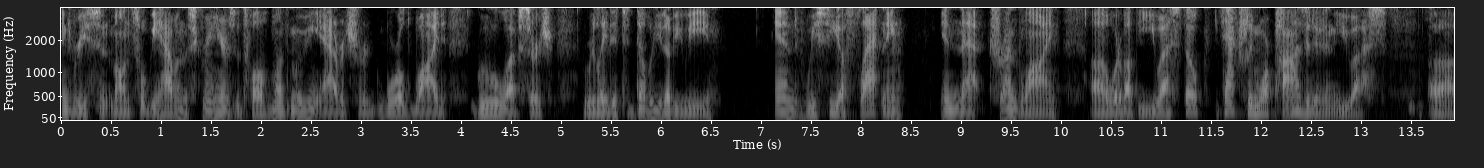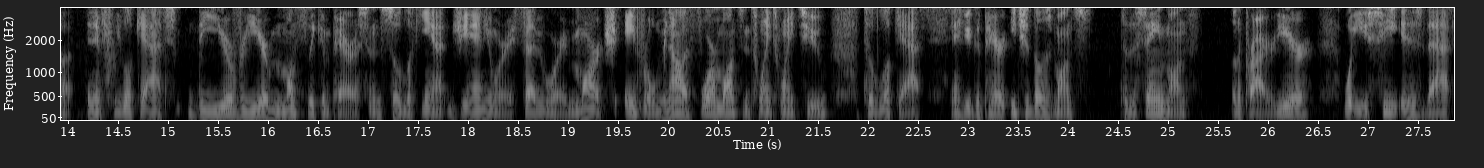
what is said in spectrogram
in recent months. What we have on the screen here is the 12 month moving average for worldwide Google web search related to WWE. And we see a flattening in that trend line. Uh, what about the US though? It's actually more positive in the US. Uh, and if we look at the year over year monthly comparisons, so looking at January, February, March, April, we now have four months in 2022 to look at. And if you compare each of those months to the same month of the prior year, what you see is that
